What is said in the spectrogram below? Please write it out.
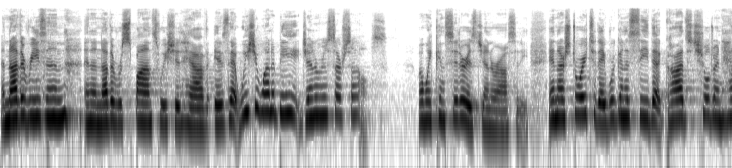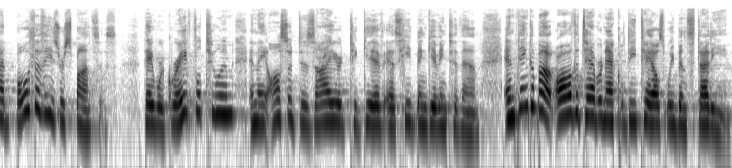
Another reason and another response we should have is that we should want to be generous ourselves when we consider his generosity. In our story today, we're going to see that God's children had both of these responses. They were grateful to him, and they also desired to give as he'd been giving to them. And think about all the tabernacle details we've been studying.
